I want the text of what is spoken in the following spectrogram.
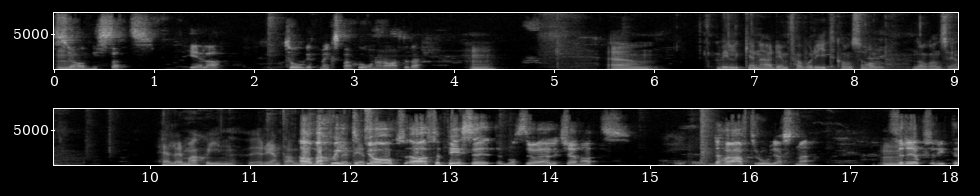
Så Mm. jag har missat hela tåget med expansionen och allt det där. Mm. Ehm, vilken är din favoritkonsol någonsin? Eller maskin rent allmänt? Ja, maskin tycker PC? jag också. Ja, för PC måste jag ärligt känna att det har jag haft roligast med. Mm. För det är också lite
